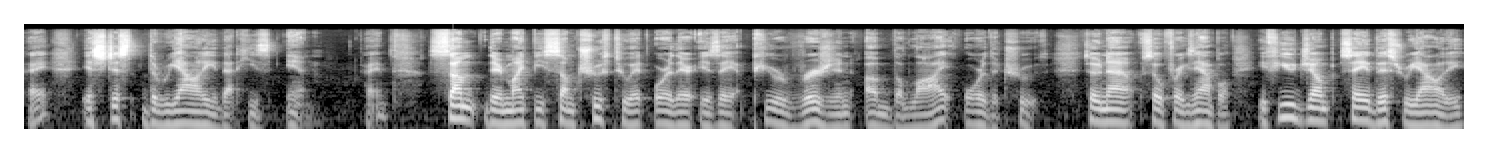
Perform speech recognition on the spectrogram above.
okay? It's just the reality that he's in okay? Some there might be some truth to it or there is a pure version of the lie or the truth. So now so for example if you jump say this reality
